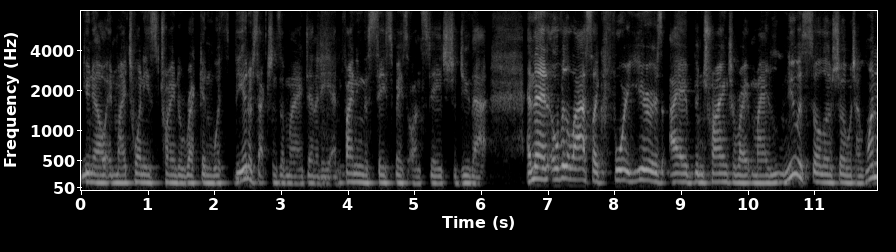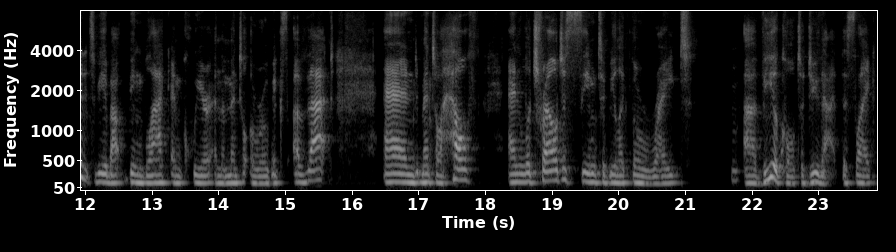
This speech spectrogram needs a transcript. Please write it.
you know, in my 20s trying to reckon with the intersections of my identity and finding the safe space on stage to do that. And then over the last like four years, I've been trying to write my newest solo show, which I wanted it to be about being Black and queer and the mental aerobics of that and mental health. And Latrell just seemed to be like the right uh, vehicle to do that. This like,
